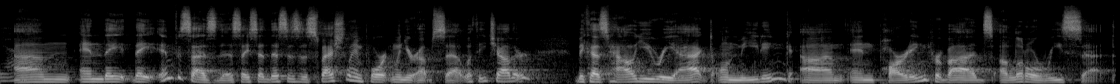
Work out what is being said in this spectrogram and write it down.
Yeah. Um, and they, they emphasize this. They said this is especially important when you're upset with each other because how you react on meeting um, and parting provides a little reset.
